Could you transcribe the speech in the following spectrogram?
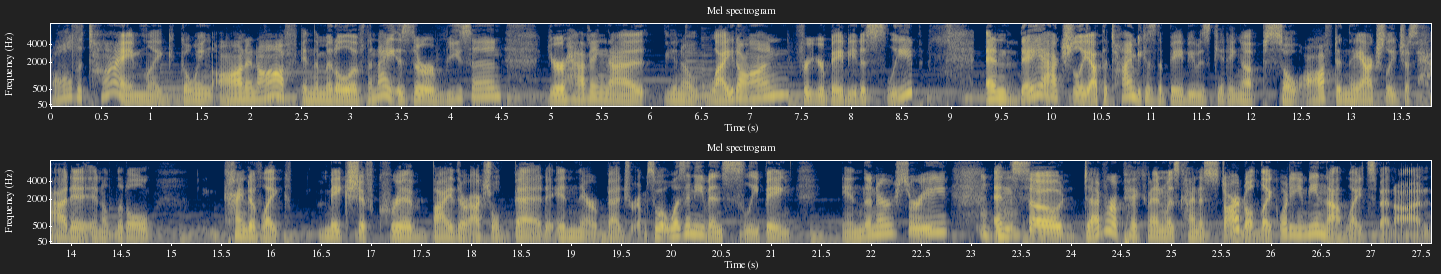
all the time, like going on and off in the middle of the night. Is there a reason you're having that, you know, light on for your baby to sleep? And they actually, at the time, because the baby was getting up so often, they actually just had it in a little kind of like makeshift crib by their actual bed in their bedroom. So it wasn't even sleeping in the nursery. Mm-hmm. And so Deborah Pickman was kind of startled like, what do you mean that light's been on?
